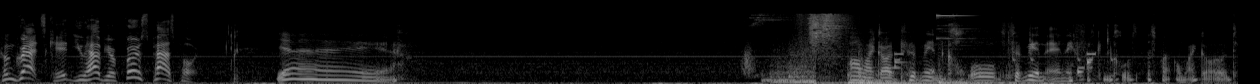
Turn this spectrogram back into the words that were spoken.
Congrats, kid. You have your first passport. Yay. Oh my god, put me in clothes. Put me in any fucking clothes at this point. Oh my god.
